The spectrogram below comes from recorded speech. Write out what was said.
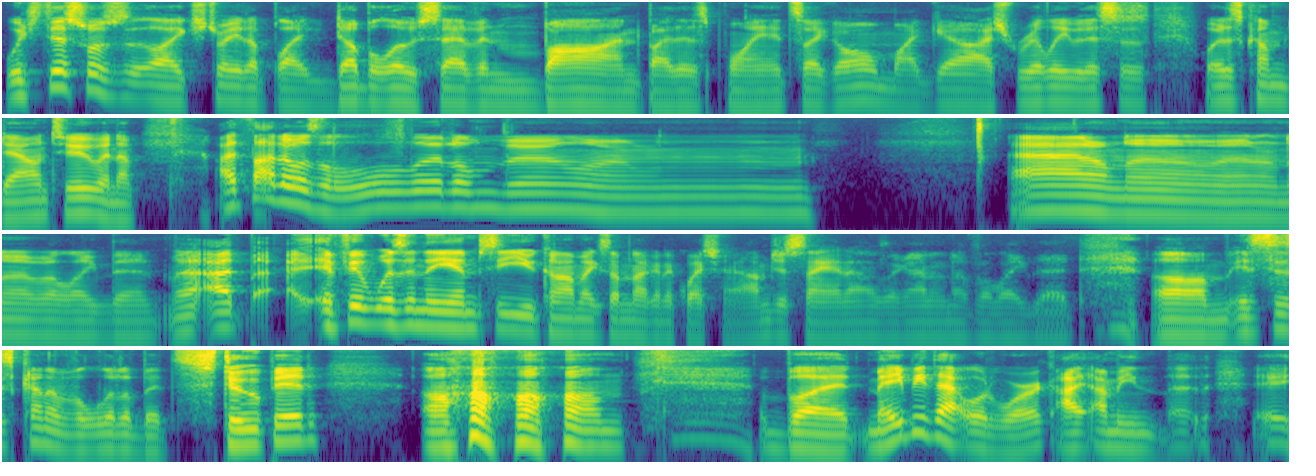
Which this was like straight up like 007 Bond by this point. It's like, oh my gosh, really? This is what it's come down to? And uh, I thought it was a little bit. Um, I don't know. I don't know if I like that. I, I, if it was in the MCU comics, I'm not gonna question it. I'm just saying. I was like, I don't know if I like that. Um, it's just kind of a little bit stupid. Um, but maybe that would work. I, I mean, uh, eh,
